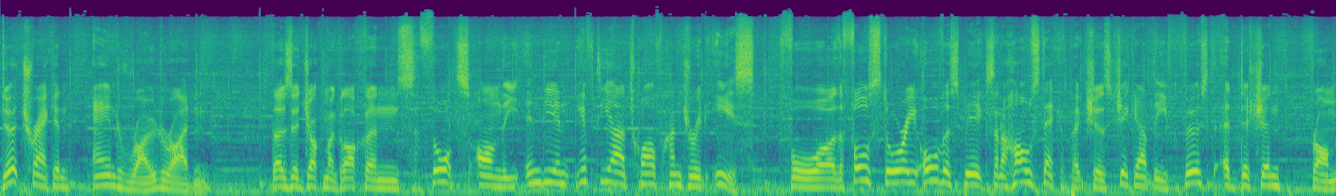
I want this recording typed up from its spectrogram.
Dirt tracking and road riding. Those are Jock Mclauchlan's thoughts on the Indian FTR 1200S For the full story, all the specs, and a whole stack of pictures, check out the first edition from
